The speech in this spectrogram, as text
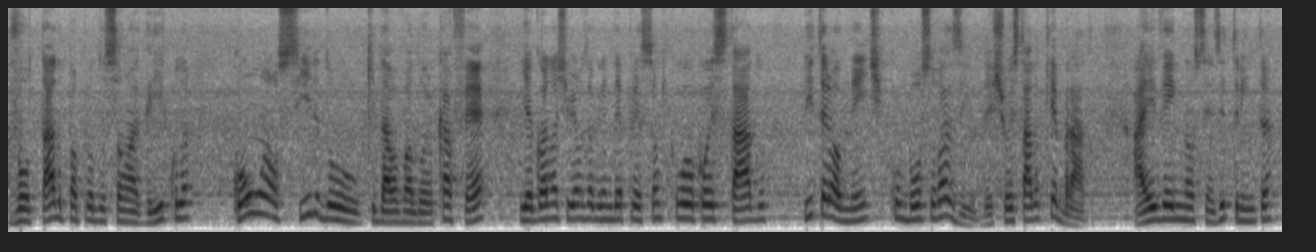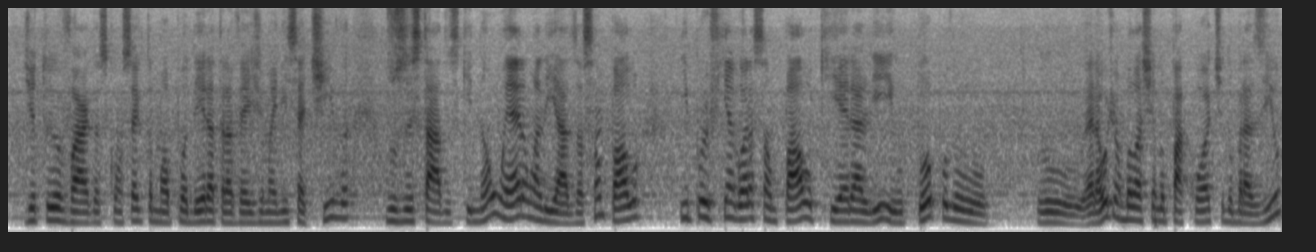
voltado para a produção agrícola, com o auxílio do que dava valor ao café, e agora nós tivemos a Grande Depressão que colocou o estado literalmente com o bolso vazio, deixou o estado quebrado. Aí vem em 1930, Getúlio Vargas consegue tomar o poder através de uma iniciativa dos estados que não eram aliados a São Paulo e por fim agora São Paulo, que era ali o topo do, do era a última bolachinha do pacote do Brasil,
